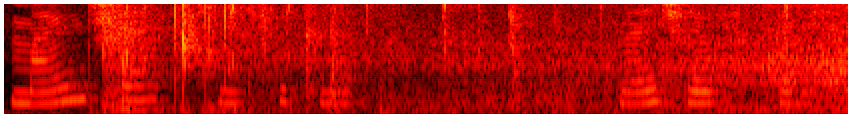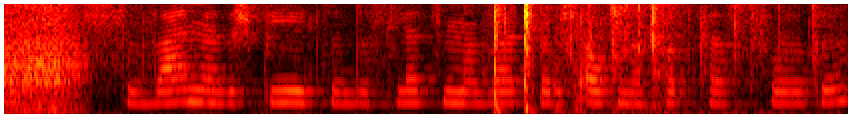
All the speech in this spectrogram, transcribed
Mein Chef in City. Mein Chef habe ich erst zweimal gespielt und das letzte Mal war, glaube ich, auch in der Podcast-Folge.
